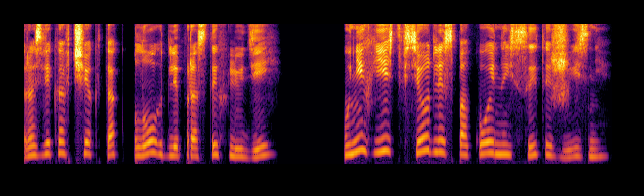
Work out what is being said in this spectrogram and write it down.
разве ковчег так плох для простых людей? У них есть все для спокойной, сытой жизни.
